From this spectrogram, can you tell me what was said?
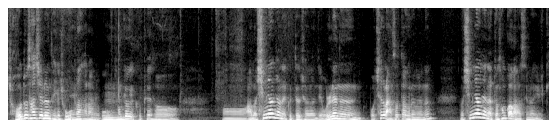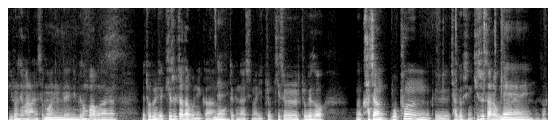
저도 사실은 되게 조급한 네. 사람이고 음. 성격이 급해서 어 아마 10년 전에 그때도 제가 이제 원래는 뭐 책을 안 썼다 그러면은 10년 전에 어떤 성과가 났으면 이렇게 이런 생각을 안 했을 것 같은데 음. 그 성과가 뭐냐면 저도 이제 기술자다 보니까 네. 뭐 대표님 아시지만 이쪽 기술 쪽에서 가장 높은 그 자격증이 기술사라고 있잖아요. 네. 그래서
